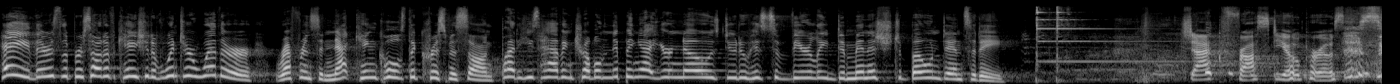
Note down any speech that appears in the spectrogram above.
Hey, there's the personification of winter weather, reference in Nat King Cole's The Christmas Song, but he's having trouble nipping at your nose due to his severely diminished bone density. Jack Frostioperosis.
